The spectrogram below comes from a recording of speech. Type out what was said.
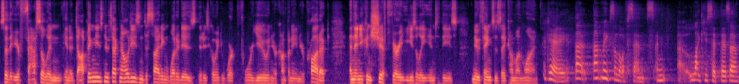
so that you're facile in, in adopting these new technologies and deciding what it is that is going to work for you and your company and your product. And then you can shift very easily into these new things as they come online. Okay, that, that makes a lot of sense. And uh, like you said, there's a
